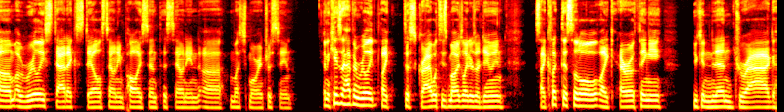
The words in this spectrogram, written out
um, a really static, stale sounding polysynth is sounding uh, much more interesting. In case I haven't really like described what these modulators are doing, so I click this little like arrow thingy. You can then drag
